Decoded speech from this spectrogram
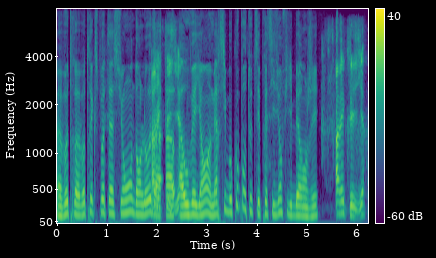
euh, votre, votre exploitation dans l'Aude à, à, plaisir. à Ouveillan. Merci beaucoup pour toutes ces précisions, Philippe Béranger. Avec plaisir.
